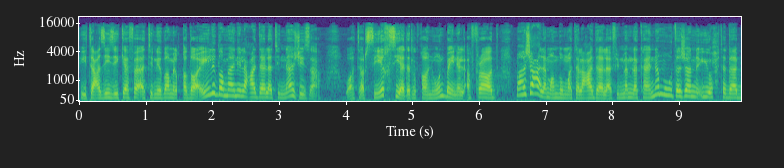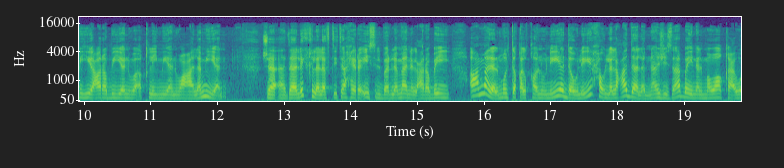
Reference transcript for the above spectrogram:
في تعزيز كفاءة النظام القضائي لضمان العدالة الناجزة وترسيخ سيادة القانون بين الأفراد ما جعل منظومة العدالة في المملكة نموذجا يحتذى به عربيا وأقليميا وعالميا. جاء ذلك خلال افتتاح رئيس البرلمان العربي. أعمال الملتقى القانوني الدولي حول العدالة الناجزة بين المواقع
